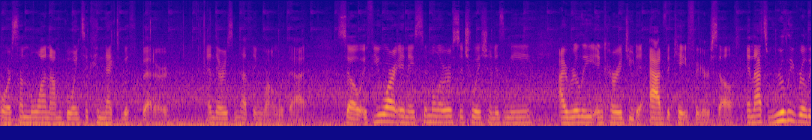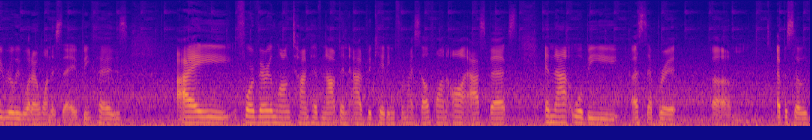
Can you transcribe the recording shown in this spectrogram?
or someone I'm going to connect with better and there is nothing wrong with that. So, if you are in a similar situation as me, I really encourage you to advocate for yourself. And that's really, really, really what I want to say because I, for a very long time, have not been advocating for myself on all aspects. And that will be a separate um, episode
